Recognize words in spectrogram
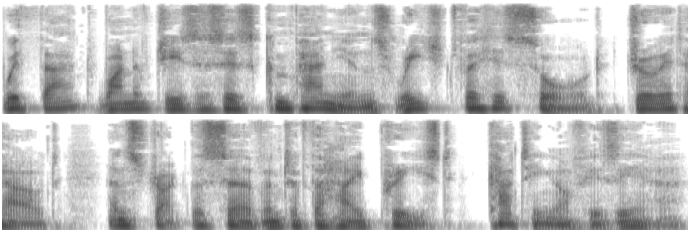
With that, one of Jesus' companions reached for his sword, drew it out, and struck the servant of the high priest, cutting off his ear.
